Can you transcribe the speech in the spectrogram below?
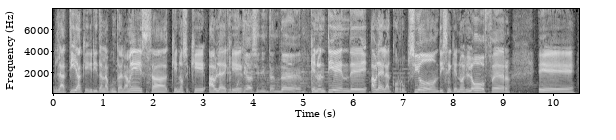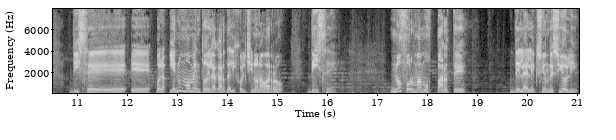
La tía que grita en la punta de la mesa, que no sé, que habla de Que que, sin entender. que no entiende, habla de la corrupción, dice que no es lofer, eh, dice, eh, bueno, y en un momento de la carta, el hijo del chino Navarro dice, no formamos parte de la elección de Scioli,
